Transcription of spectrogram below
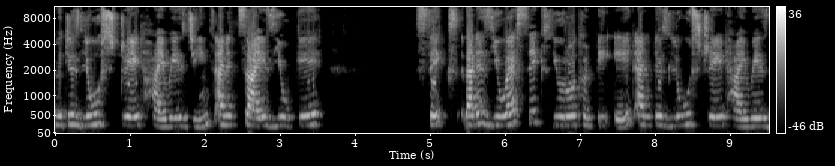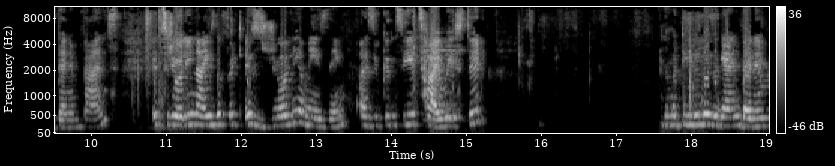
which is loose, straight, high waist jeans, and it's size UK 6 that is US 6 Euro 38 and it is loose straight high waist denim pants. It's really nice. The fit is really amazing. As you can see it's high waisted the material is again denim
